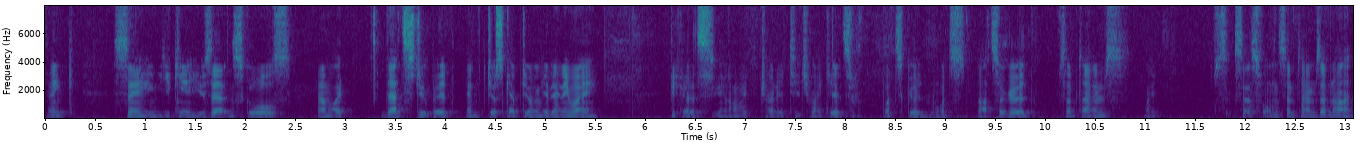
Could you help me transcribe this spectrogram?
think, saying you can't use that in schools. I'm like, that's stupid, and just kept doing it anyway because, you know, I try to teach my kids what's good and what's not so good. Sometimes, like, successful, and sometimes I'm not.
